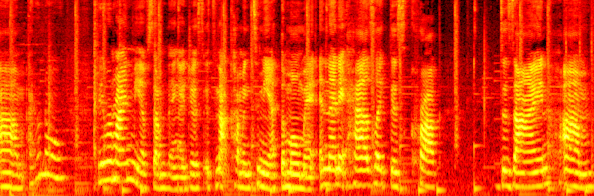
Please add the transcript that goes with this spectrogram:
Um, I don't know, they remind me of something. I just, it's not coming to me at the moment. And then it has like this croc design. Um,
